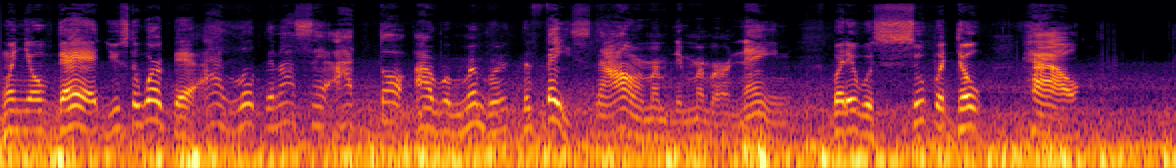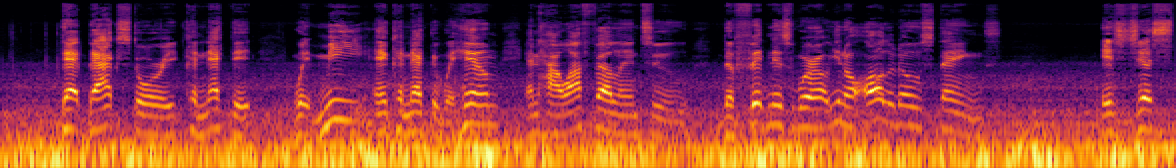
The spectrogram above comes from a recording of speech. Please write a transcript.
when your dad used to work there. I looked and I said, I thought I remember the face. Now I don't remember remember her name, but it was super dope how that backstory connected with me and connected with him and how I fell into the fitness world. You know, all of those things. It's just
